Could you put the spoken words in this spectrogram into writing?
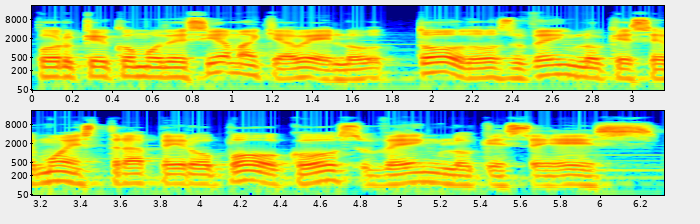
porque como decía Maquiavelo, todos ven lo que se muestra, pero pocos ven lo que se es.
